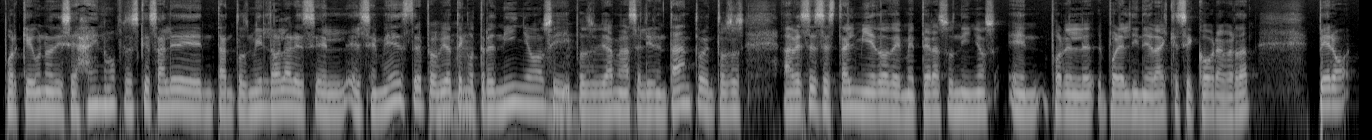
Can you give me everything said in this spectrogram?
porque uno dice, ay, no, pues es que sale en tantos mil dólares el, semestre, pero yo tengo tres niños y pues ya me va a salir en tanto. Entonces, a veces está el miedo de meter a sus niños en, por, el, por el dineral que se cobra, ¿verdad? Pero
